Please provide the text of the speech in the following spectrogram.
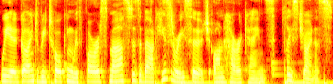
We are going to be talking with Forrest Masters about his research on hurricanes. Please join us.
